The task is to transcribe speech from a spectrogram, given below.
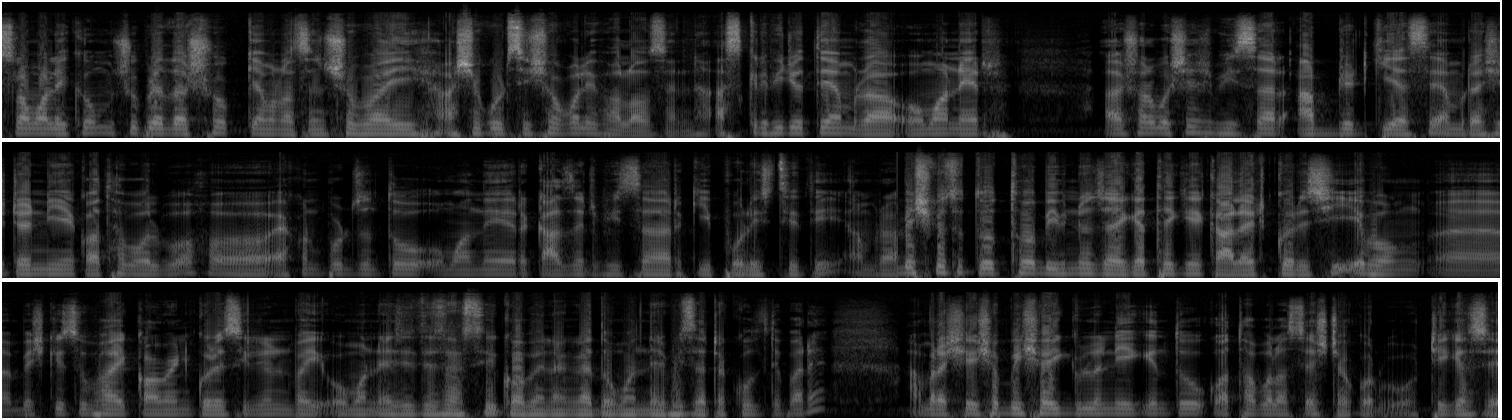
আসসালামু আলাইকুম, সুপ্রিয় দর্শক, কেমন আছেন সবাই? আশা করছি সকলেই ভালো আছেন। আজকের ভিডিওতে আমরা ওমানের সর্বশেষ ভিসার আপডেট কি আছে আমরা সেটা নিয়ে কথা বলব। এখন পর্যন্ত ওমানের কাজের ভিসার কি পরিস্থিতি? আমরা বেশ কিছু তথ্য বিভিন্ন জায়গা থেকে কালেক্ট করেছি এবং বেশ কিছু ভাই কমেন্ট করেছিলেন, ভাই, ওমানে যেতে চাচ্ছি, কবে নাগাদ ওমানের ভিসাটা খুলতে পারে? আমরা সেই সব বিষয়গুলো নিয়ে কিন্তু কথা বলার চেষ্টা করব, ঠিক আছে?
